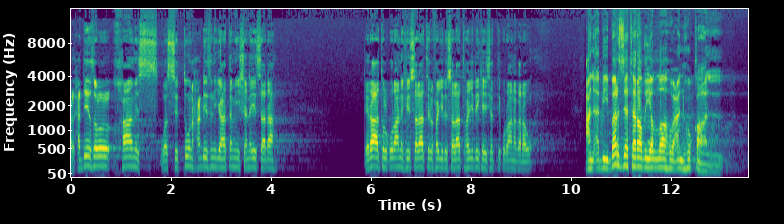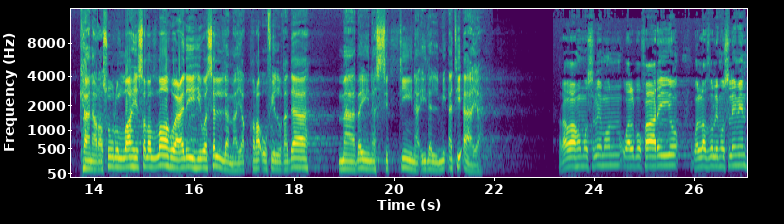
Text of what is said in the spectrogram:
الحديث الخامس والستون حديث جهتمي شني سدا قراءة القرآن في صلاة الفجر صلاة فجر كي ست قرآن قرأوا عن أبي برزة رضي الله عنه قال كان رسول الله صلى الله عليه وسلم يقرأ في الغداة ما بين الستين إلى المائه آية. رواه مسلم والبخاري واللفظ لمسلم.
